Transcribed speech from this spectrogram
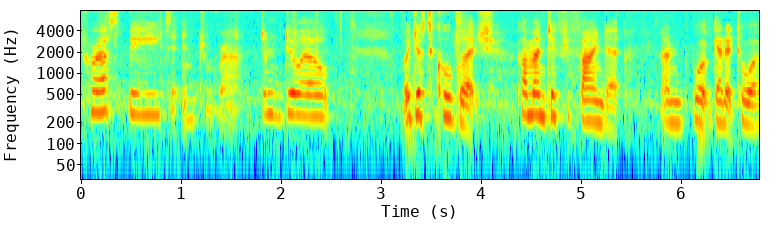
press B to interact. Don't do it, or just a cool glitch. Comment if you find it, and get it to work.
